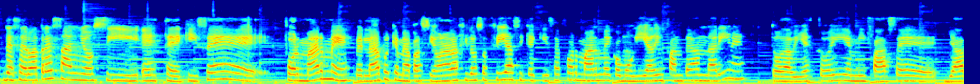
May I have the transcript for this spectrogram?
De 0 a 3 años, sí, este, quise formarme, ¿verdad? Porque me apasiona la filosofía, así que quise formarme como guía de infantes andarines todavía estoy en mi fase ya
